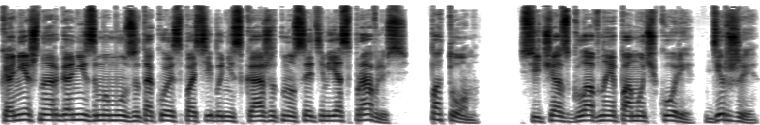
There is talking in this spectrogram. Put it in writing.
Конечно, организм ему за такое спасибо не скажет, но с этим я справлюсь. Потом. Сейчас главное помочь Кори. Держи.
